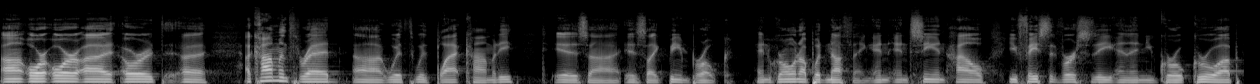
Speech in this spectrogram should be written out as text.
Uh, or or uh, or uh, a common thread uh, with with black comedy is uh, is like being broke and growing up with nothing and, and seeing how you faced adversity and then you grew grew up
